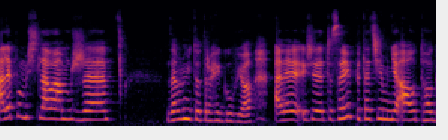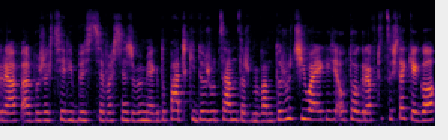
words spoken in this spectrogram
ale pomyślałam, że Zabrzmi to trochę głupio, ale że czasami pytacie mnie o autograf, albo że chcielibyście właśnie, żebym jak do paczki dorzucam, to żebym wam dorzuciła jakiś autograf, czy coś takiego,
